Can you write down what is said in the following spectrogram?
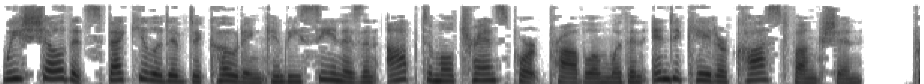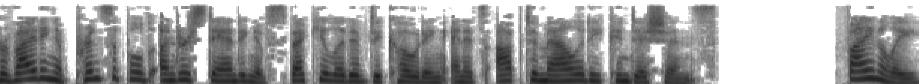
We show that speculative decoding can be seen as an optimal transport problem with an indicator cost function, providing a principled understanding of speculative decoding and its optimality conditions. Finally,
